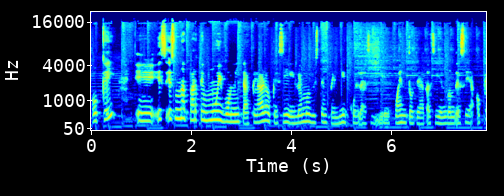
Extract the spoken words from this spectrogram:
¿ok? Eh, es, una parte muy bonita, claro que sí, lo hemos visto en películas y en cuentos de hadas y en donde sea, ¿ok?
